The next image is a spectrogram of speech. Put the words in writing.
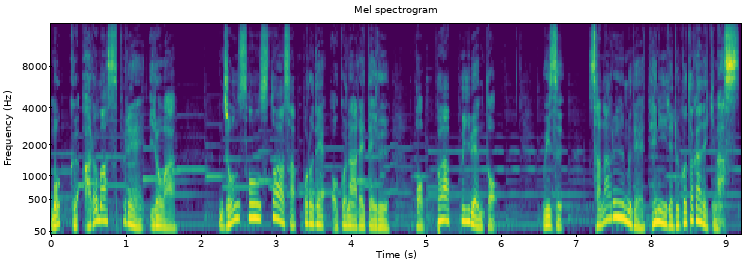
モックアロマスプレー色はジョンソンストア札幌で行われているポップアップイベント with サナルームで手に入れることができます。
